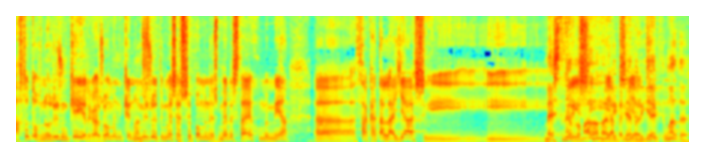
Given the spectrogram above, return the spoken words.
αυτό το γνωρίζουν και οι εργαζόμενοι και νομίζω ότι μέσα στις επόμενες μέρες θα έχουμε μία. θα θα καταλαγιάσει η. Μέσα στην εβδομάδα θα λήξει η απεργία, εκτιμάτε.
